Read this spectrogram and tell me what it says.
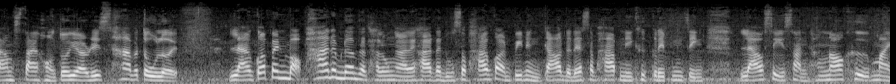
ตามสไตล์ของตัว Yaris 5ประตูเลย แล้วก็เป็นเบาะผ้าเดิมๆจากทางโรงงานเลยค่ะ แต่ดูสภาพก่อนปี 19 แต่ได้สภาพนี้คือกริปจริงๆ แล้วสีสันข้างนอกคือใหม่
